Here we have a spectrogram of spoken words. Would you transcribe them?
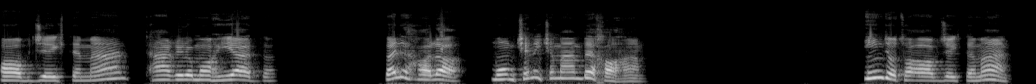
object من تغییر ماهیت داد. ولی حالا ممکنه که من بخواهم. این دوتا object من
